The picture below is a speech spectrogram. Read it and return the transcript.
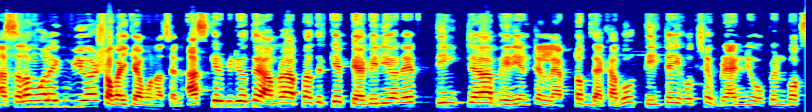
আসসালামু আলাইকুম ভিউয়ার, সবাই কেমন আছেন? আজকের ভিডিওতে আমরা আপনাদেরকে প্যাভিলিয়নের তিনটা ভেরিয়েন্টের ল্যাপটপ দেখাবো। তিনটাই হচ্ছে brand new open box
